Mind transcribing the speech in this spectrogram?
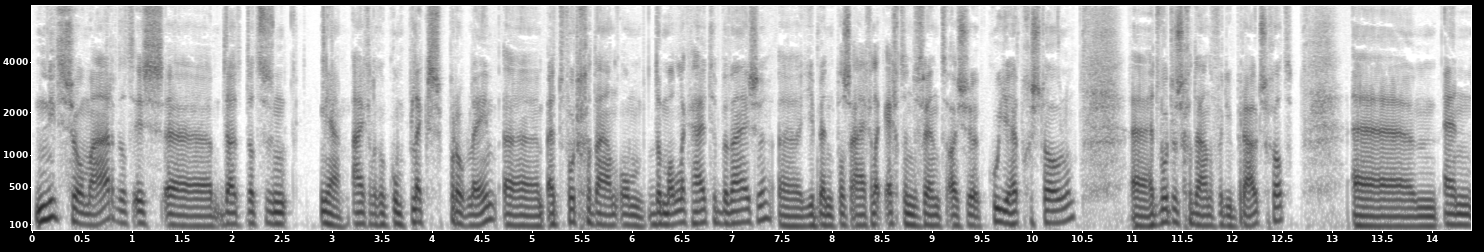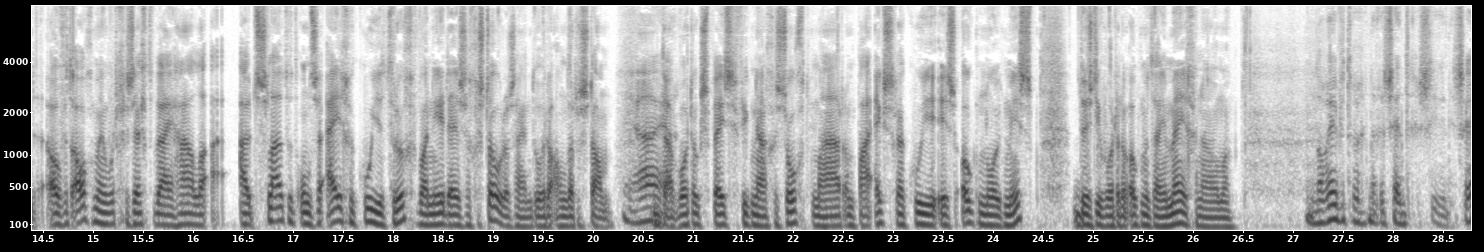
Niet zomaar. Dat is, uh, dat, dat is een ja, eigenlijk een complex probleem. Uh, het wordt gedaan om de mannelijkheid te bewijzen. Uh, je bent pas eigenlijk echt een vent als je koeien hebt gestolen. Uh, het wordt dus gedaan voor die bruidschat. en over het algemeen wordt gezegd... wij halen uitsluitend onze eigen koeien terug... wanneer deze gestolen zijn door de andere stam. Ja, ja. Daar wordt ook specifiek naar gezocht. Maar een paar extra koeien is ook nooit mis. Dus die worden ook meteen meegenomen. Nog even terug naar de recente geschiedenis. Hè?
